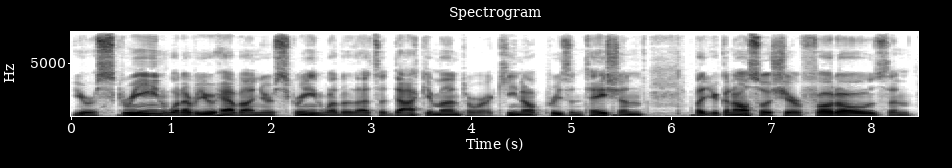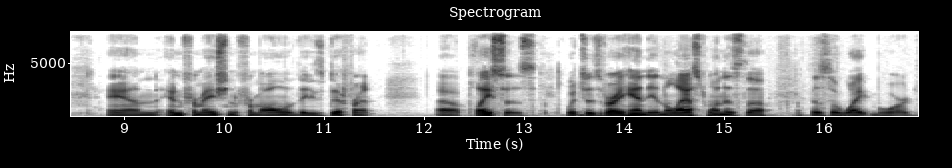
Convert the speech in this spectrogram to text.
your screen, whatever you have on your screen, whether that's a document or a keynote presentation. But you can also share photos and, and information from all of these different uh, places, which is very handy. And the last one is the, is the whiteboard.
